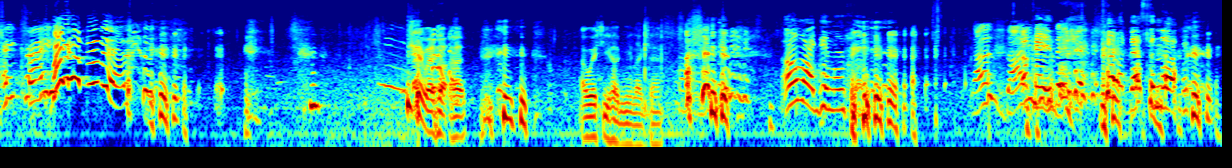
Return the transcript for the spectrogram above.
Are you crying? Why you do that? what about us? I wish you hugged me like that. Oh my goodness. I was dying Okay. in there. That's enough.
